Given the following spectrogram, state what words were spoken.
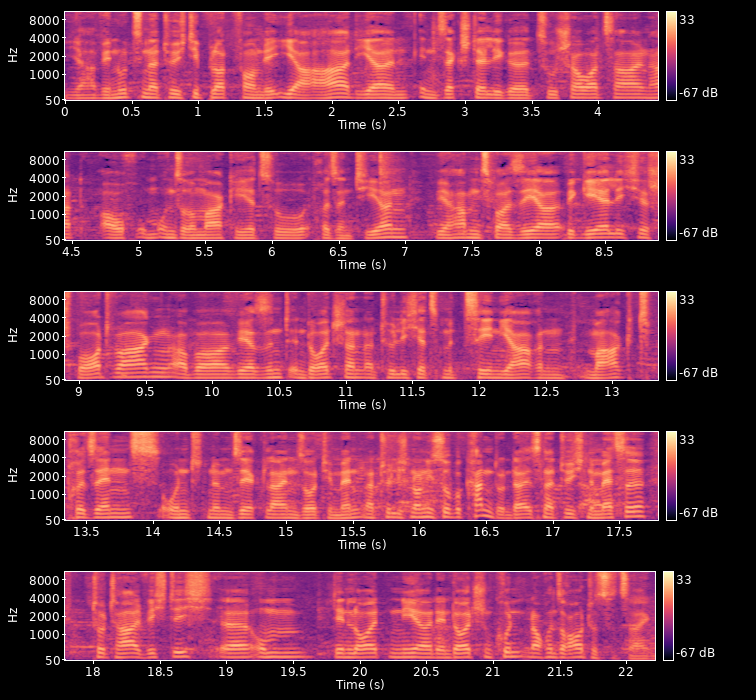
Ja, wir nutzen natürlich die Plattform der IAA, die ja in sechsstellige Zuschauerzahlen hat, auch um unsere Marke hier zu präsentieren. Wir haben zwar sehr begehrliche Sportwagen, aber wir sind in Deutschland natürlich jetzt mit zehn Jahren Marktpräsenz und einem sehr kleinen Sortiment natürlich noch nicht so bekannt. Und da ist natürlich eine Messe total wichtig, äh, um den Leuten hier, den deutschen Kunden auch unsere Autos zu zeigen.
